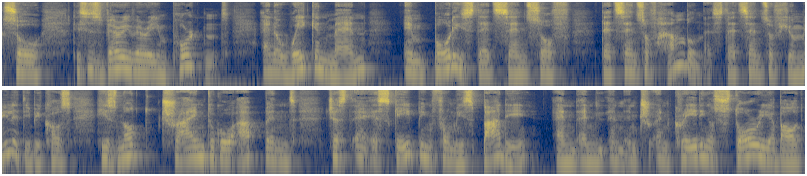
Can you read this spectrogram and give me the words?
So, this is very, very important. An awakened man embodies that sense of that sense of humbleness, that sense of humility, because he's not trying to go up and just uh, escaping from his body and, and, and, and, and creating a story about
